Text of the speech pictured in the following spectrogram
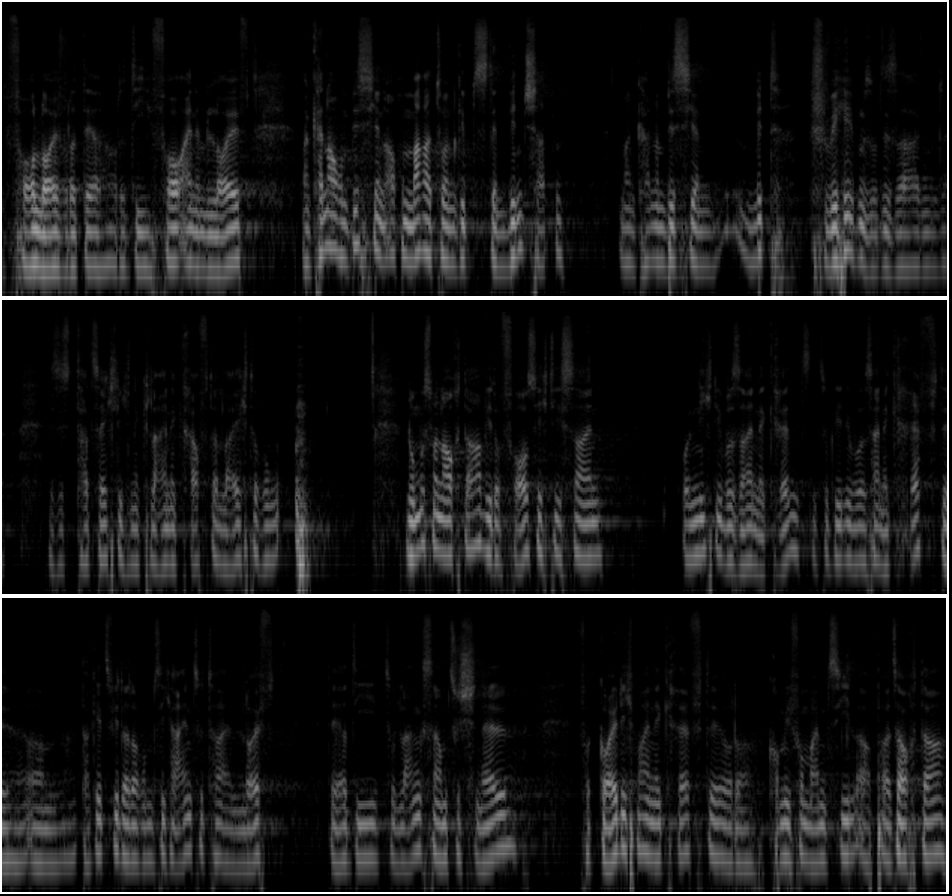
Vorläufer oder der oder die vor einem läuft. Man kann auch ein bisschen, auch im Marathon gibt es den Windschatten, man kann ein bisschen mitschweben, sozusagen. Es ist tatsächlich eine kleine Krafterleichterung. Nur muss man auch da wieder vorsichtig sein und nicht über seine Grenzen zu gehen, über seine Kräfte. Ähm, da geht es wieder darum, sich einzuteilen. Läuft der die zu langsam, zu schnell? Vergeude ich meine Kräfte oder komme ich von meinem Ziel ab? Also auch da,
